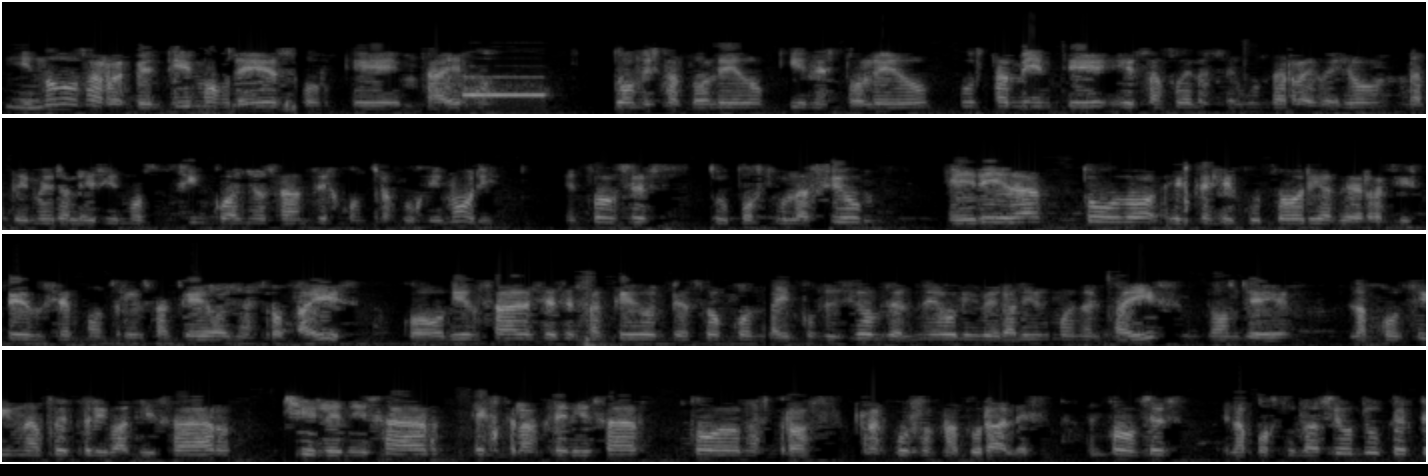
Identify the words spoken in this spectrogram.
y no nos arrepentimos de eso porque sabemos dónde está Toledo, quién es Toledo. Justamente esa fue la segunda rebelión, la primera la hicimos cinco años antes contra Fujimori. Entonces tu postulación hereda toda esta ejecutoria de resistencia contra el saqueo en nuestro país. Como bien sabes, ese saqueo empezó con la imposición del neoliberalismo en el país, donde la consigna fue privatizar, chilenizar, extranjerizar todos nuestros recursos naturales. Entonces, la postulación de UPP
